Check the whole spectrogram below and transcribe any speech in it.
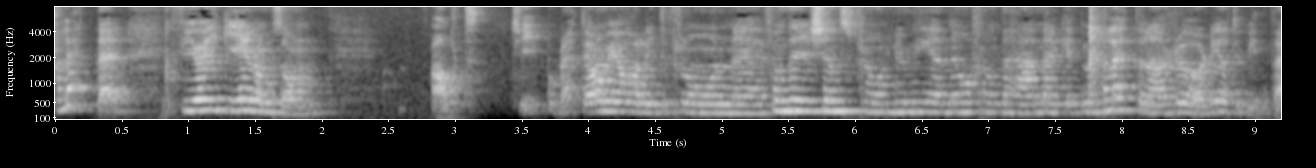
paletter. För jag gick igenom som allt typ och berättade ja, men jag har lite från eh, foundations, från Lumene och från det här märket men paletterna rörde jag typ inte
